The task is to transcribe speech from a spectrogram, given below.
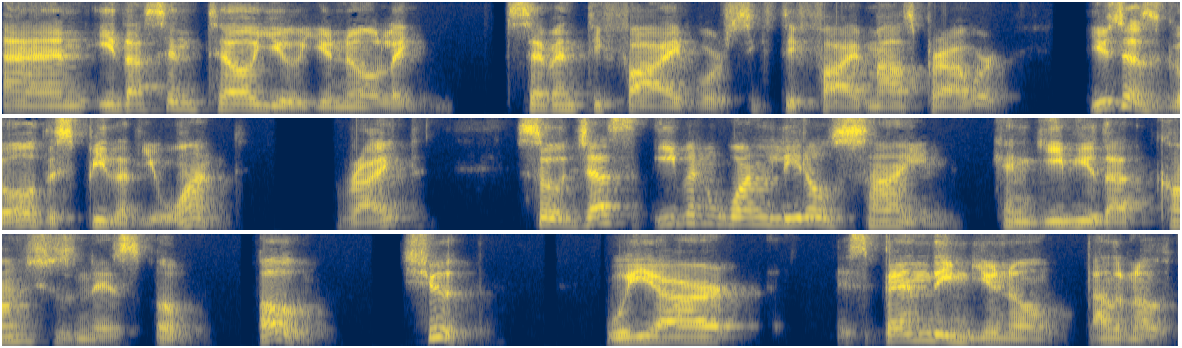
and it doesn't tell you, you know, like 75 or 65 miles per hour, you just go the speed that you want, right? So just even one little sign can give you that consciousness of, oh, shoot, we are spending, you know, I don't know,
